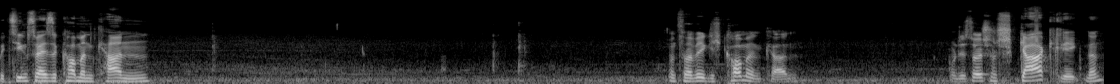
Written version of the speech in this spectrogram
Beziehungsweise kommen kann. Und zwar wirklich kommen kann. Und es soll schon stark regnen.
